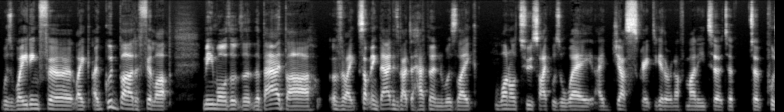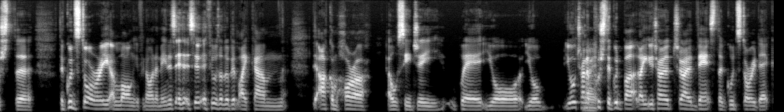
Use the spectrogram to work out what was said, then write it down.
was waiting for like a good bar to fill up. Meanwhile, the, the, the bad bar of like something bad is about to happen was like one or two cycles away. I just scraped together enough money to to to push the the good story along, if you know what I mean. It's, it's, it feels a little bit like um, the Arkham Horror LCG, where you're you're you're trying right. to push the good but like you're trying to try to advance the good story deck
